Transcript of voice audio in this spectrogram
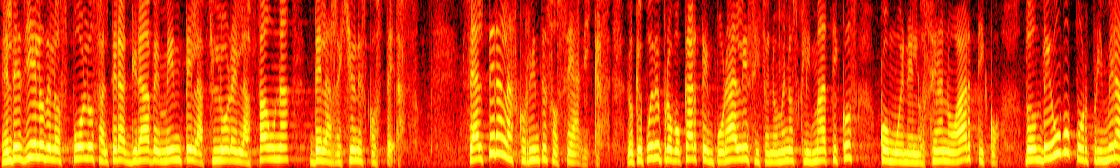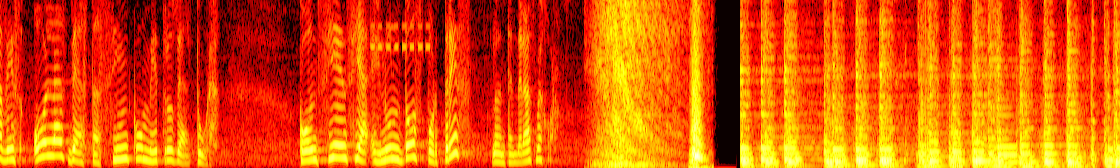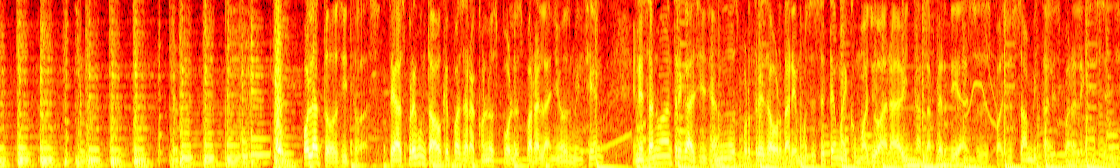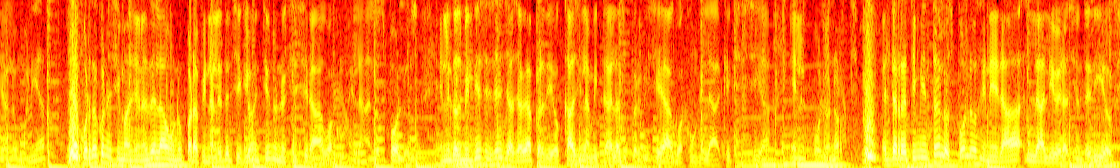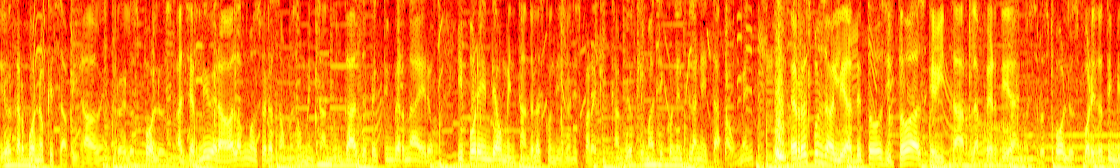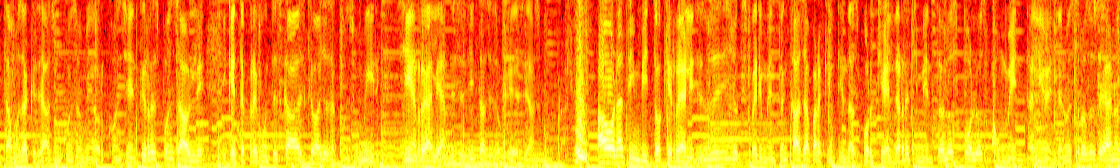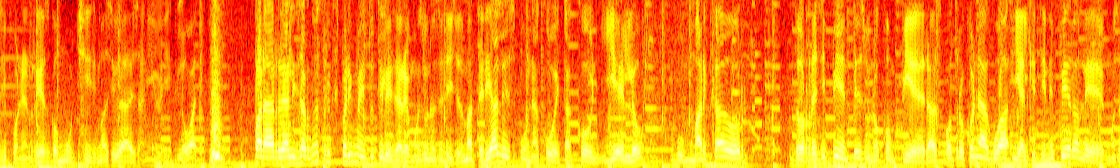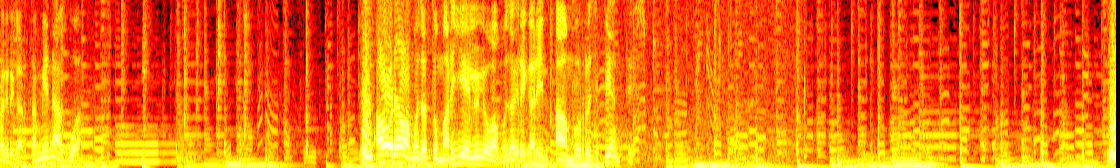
El deshielo de los polos altera gravemente la flora y la fauna de las regiones costeras. Se alteran las corrientes oceánicas, lo que puede provocar temporales y fenómenos climáticos como en el Océano Ártico, donde hubo por primera vez olas de hasta 5 metros de altura. Conciencia en un 2x3 lo entenderás mejor. Hola a todos y todas. ¿Te has preguntado qué pasará con los polos para el año 2100? En esta nueva entrega de Ciencia en 2x3 abordaremos este tema y cómo ayudar a evitar la pérdida de estos espacios tan vitales para la existencia de la humanidad. De acuerdo con estimaciones de la ONU, para finales del siglo XXI no existirá agua congelada en los polos. En el 2016 ya se había perdido casi la mitad de la superficie de agua congelada que existía en el Polo Norte. El derretimiento de los polos genera la liberación de dióxido de carbono que está fijado dentro de los polos. Al ser liberado a la atmósfera estamos aumentando un gas de efecto invernadero y por ende aumentando las condiciones para que el cambio climático en el planeta aumente. Es responsabilidad de todos y todas evitar la pérdida de nuestros polos, por eso te invitamos a que seas un consumidor consciente y responsable y que te preguntes cada vez que vayas a consumir si en realidad necesitas eso que deseas comprar. Ahora te invito a que realices un sencillo experimento en casa para que entiendas por qué el derretimiento de los polos aumenta el nivel de nuestros océanos y pone en riesgo muchísimas ciudades a nivel global. Para realizar nuestro experimento utilizaremos unos sencillos materiales, una cubeta con hielo, un marcador, dos recipientes, uno con piedras, otro con agua y al que tiene piedras le debemos agregar también agua. Ahora vamos a tomar hielo y lo vamos a agregar en ambos recipientes.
